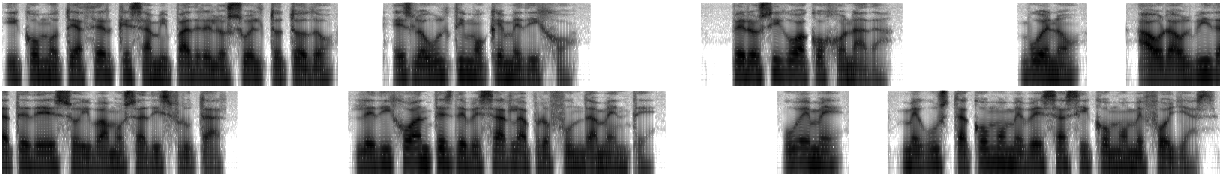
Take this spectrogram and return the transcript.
y como te acerques a mi padre lo suelto todo, es lo último que me dijo. Pero sigo acojonada. Bueno, ahora olvídate de eso y vamos a disfrutar. Le dijo antes de besarla profundamente. UM, me gusta cómo me besas y cómo me follas.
